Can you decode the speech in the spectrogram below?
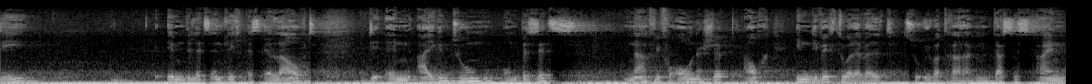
die eben letztendlich es erlaubt, in Eigentum und Besitz nach wie vor Ownership auch in die virtuelle Welt zu übertragen. Das ist ein,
